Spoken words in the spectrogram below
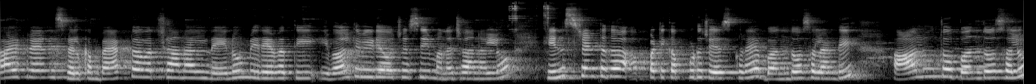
Hi friends welcome back to our channel నేను మీ రేవతి. ఇవాళ వీడియో వచ్చేసి మన ఛానల్లో ఇన్స్టెంట్గా అప్పటికప్పుడు చేసుకునే బందోసలు అండి ఆలూతో బందోసలు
